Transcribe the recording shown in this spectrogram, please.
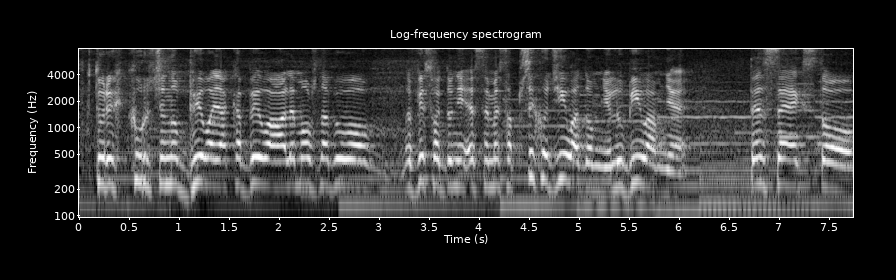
W których, kurczę, no była jaka była, ale można było wysłać do niej SMS-a. Przychodziła do mnie, lubiła mnie. Ten seks to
